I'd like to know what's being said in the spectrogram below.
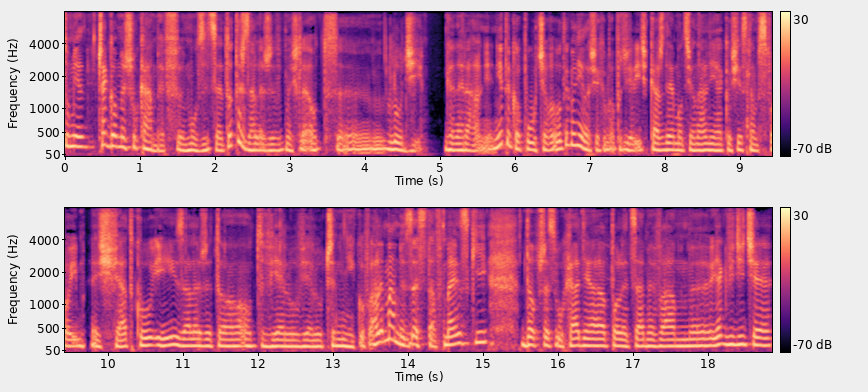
sumie czego my szukamy w muzyce, to też zależy, myślę, od e, ludzi generalnie, nie tylko płciowo, bo tego nie da się chyba podzielić. Każdy emocjonalnie jakoś jest tam w swoim świadku i zależy to od wielu, wielu czynników. Ale mamy zestaw męski do przesłuchania, polecamy wam, e, jak widzicie,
